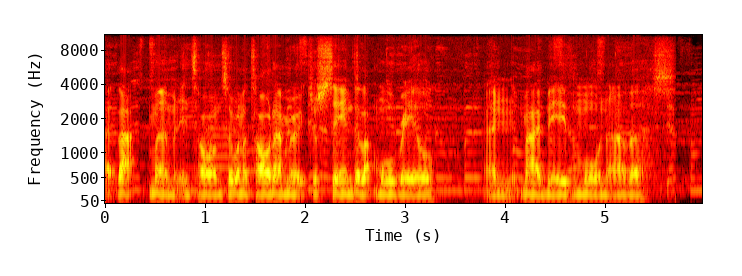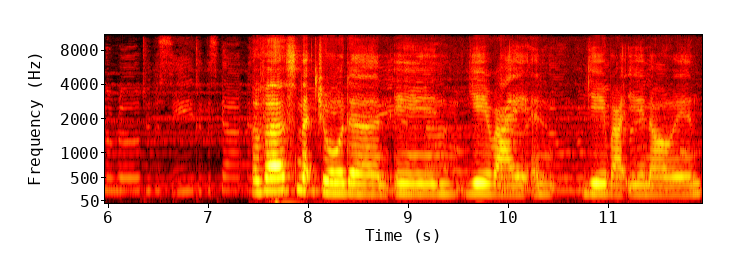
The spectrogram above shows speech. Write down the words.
at that moment in time. So when I told Emma, it just seemed a lot more real and it made me even more nervous. I first met Jordan in year eight and year eight, year nine,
